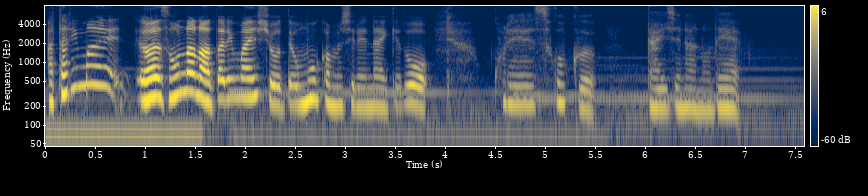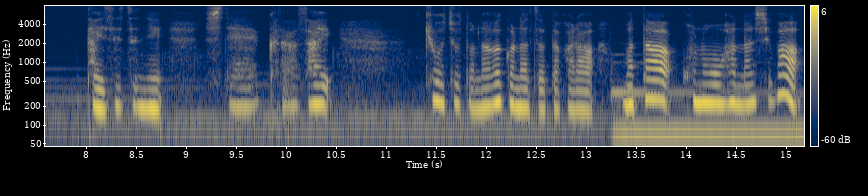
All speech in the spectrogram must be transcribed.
当たり前そんなの当たり前っしょって思うかもしれないけどこれすごく大事なので大切にしてください。今日ちょっと長くなっちゃったからまたこのお話は、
